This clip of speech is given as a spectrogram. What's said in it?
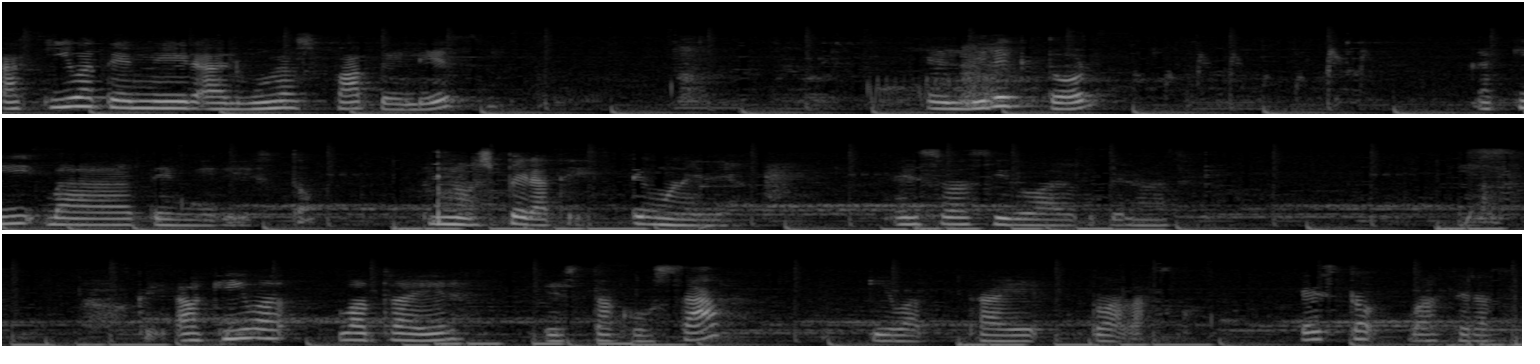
Aquí va a tener algunos papeles. El director. Aquí va a tener esto. No, espérate, tengo una idea. Eso ha sido algo, pero no sé aquí va, va a traer esta cosa que va a traer todas las cosas. Esto va a ser así.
